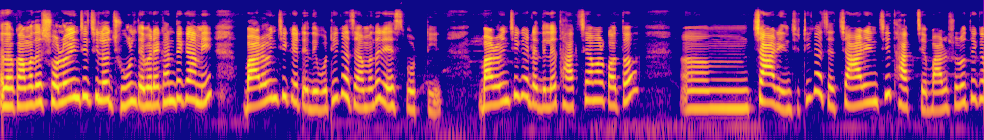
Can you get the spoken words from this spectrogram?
দেখো, আমাদের ষোলো ইঞ্চি ছিল ঝুল এবার এখান থেকে আমি বারো ইঞ্চি কেটে দেবো, ঠিক আছে? আমাদের এসপোর্টটির বারো ইঞ্চি কেটে দিলে থাকছে আমার কত? চার ইঞ্চি, ঠিক আছে? চার ইঞ্চি থাকছে। বারো, ষোলো থেকে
